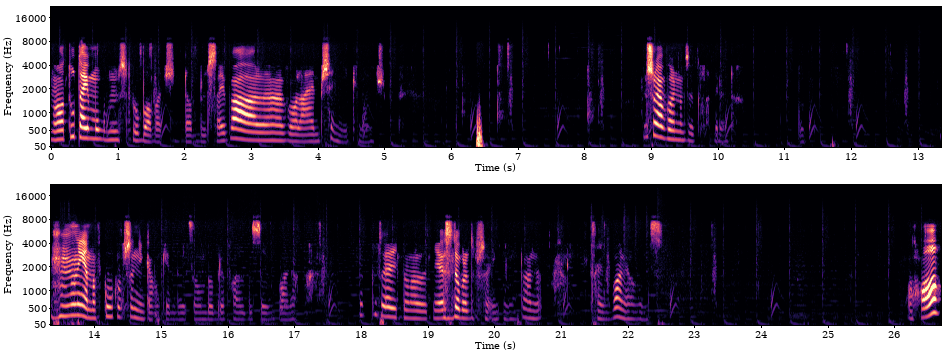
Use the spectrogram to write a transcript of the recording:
No tutaj mógłbym spróbować double save, ale wolałem przeniknąć. Zresztą ja wolę na zwykłych labiryntach. No nie no, w kółko przenikam, kiedy są dobre fale do save'owania. No Tutaj to nawet nie jest dobre do przenikania. Save'owania, więc... Oho!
